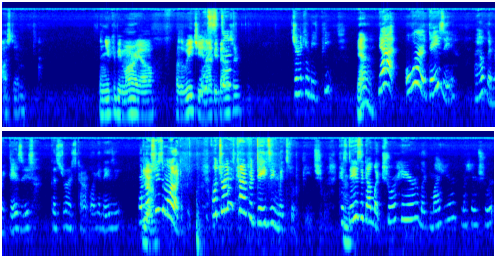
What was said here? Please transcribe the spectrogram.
costume. And you could be Mario or Luigi, and I'd be Bowser. Journey can be Peach. Yeah. Yeah, or Daisy. I hope they make daisies because Journey's kind of like a daisy. Well, no, Yeah. she's more like a peach. Well, Journey's kind of a daisy mixed with peach. Because Hmm. Daisy got like short hair, like my hair. My hair's short.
